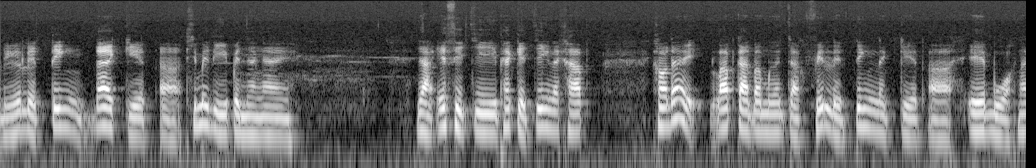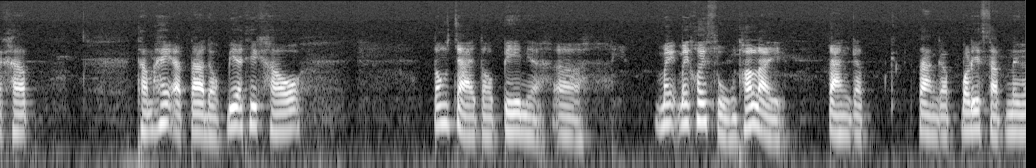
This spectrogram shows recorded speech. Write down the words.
หรือเรตติ้งได้เกรดที่ไม่ดีเป็นยังไง อย่าง SCG Packaging นะครับ เขาได้รับการประเมินจาก Fitch Rating ในเกรดอ่า A บวกนะครับทำให้อัตราดอกเบี้ยที่เขาต้องจ่ายต่อปีเนี่ย ไม่ไม่ค่อยสูงเท่าไหร่ต่างกับต่างกับบริษัทเนื้อ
